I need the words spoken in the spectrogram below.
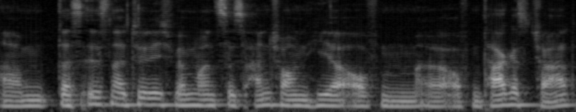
ähm, das ist natürlich, wenn wir uns das anschauen hier auf dem, äh, auf dem Tageschart,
